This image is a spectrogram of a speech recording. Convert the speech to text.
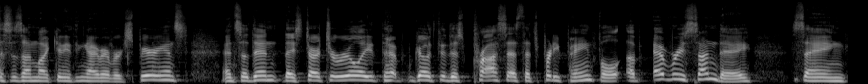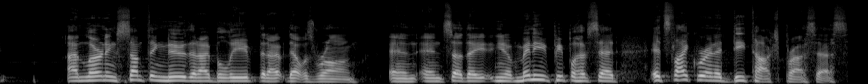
this is unlike anything I've ever experienced. And so then they start to really have, go through this process that's pretty painful of every Sunday saying, I'm learning something new that I believed that I, that was wrong. And, and so they, you know, many people have said it's like we're in a detox process.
